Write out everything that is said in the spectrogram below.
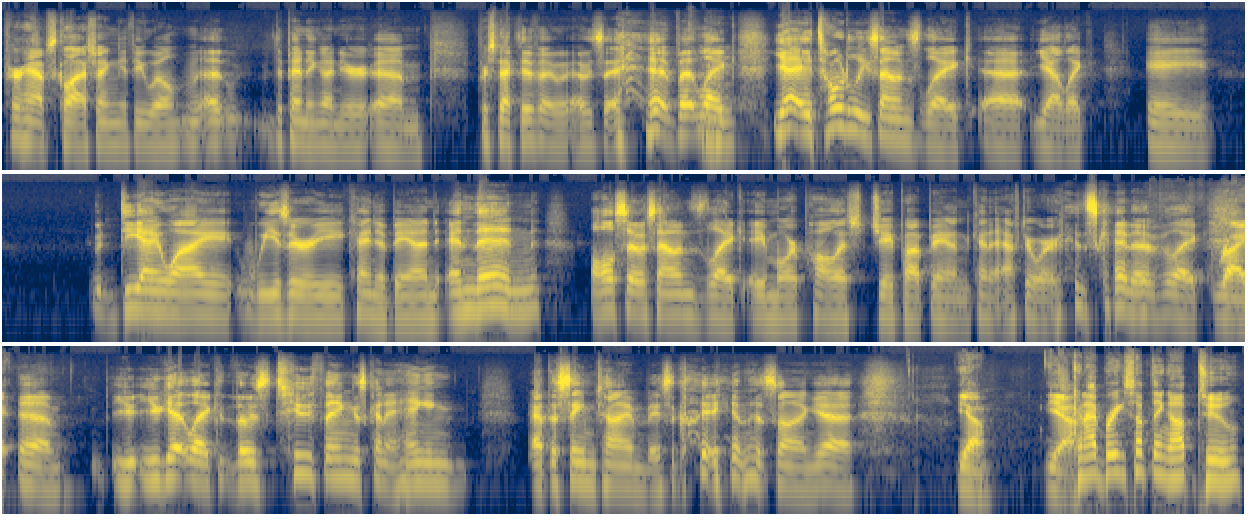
perhaps clashing, if you will, uh, depending on your um, perspective. I, w- I would say, but like, yeah, it totally sounds like, uh, yeah, like a DIY Weezery kind of band, and then also sounds like a more polished J-pop band kind of afterward. It's kind of like Right. Um, you you get like those two things kind of hanging at the same time, basically in the song. Yeah. yeah, yeah. Can I bring something up too?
